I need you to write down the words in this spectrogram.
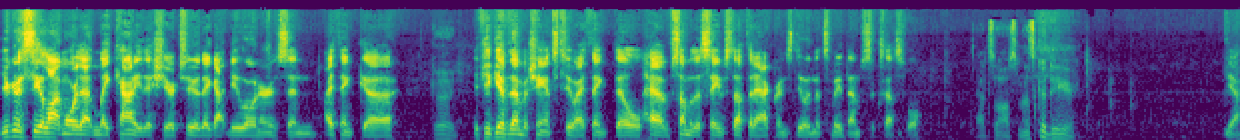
you're going to see a lot more of that in Lake County this year too. They got new owners, and I think uh, Good. if you give them a chance too, I think they'll have some of the same stuff that Akron's doing that's made them successful. That's awesome. That's good to hear. Yeah.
